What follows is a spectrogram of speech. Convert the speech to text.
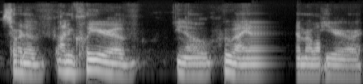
sort of unclear of, you know, who I am or what I'm here, or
